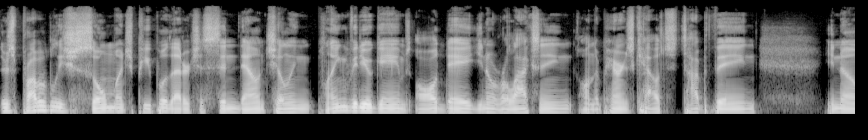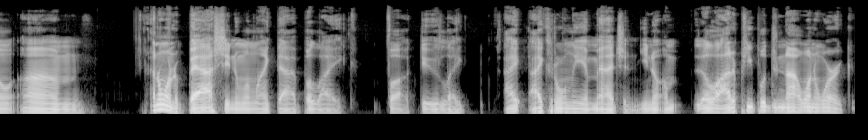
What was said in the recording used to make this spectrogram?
there's probably so much people that are just sitting down, chilling, playing video games all day, you know, relaxing on their parents' couch type of thing. You know, um, I don't want to bash anyone like that, but like, fuck, dude, like, I, I could only imagine. You know, um, a lot of people do not want to work.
